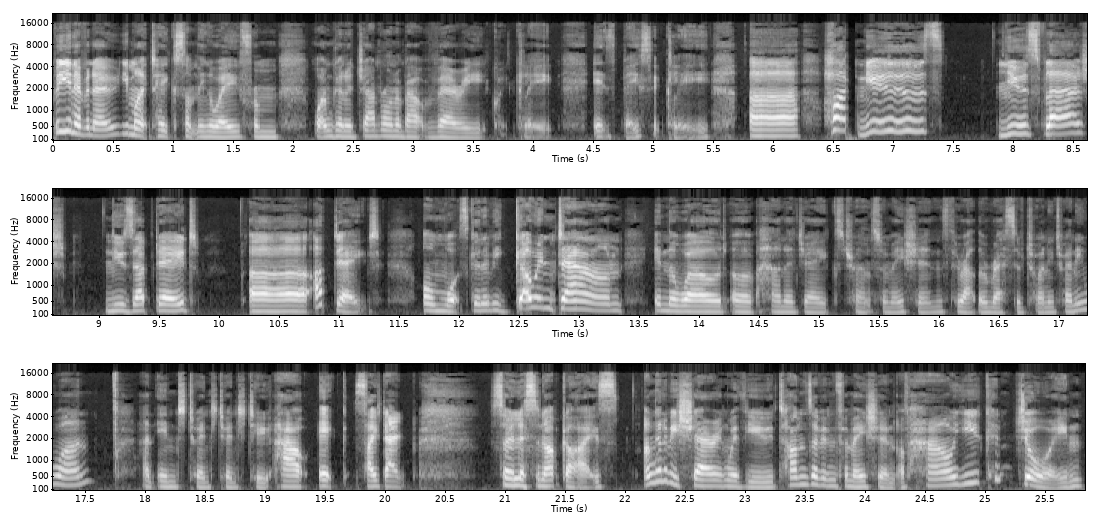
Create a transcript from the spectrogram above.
But you never know, you might take something away from what I'm going to jabber on about very quickly. It's basically uh, hot news, news flash, news update, uh, update on what's going to be going down in the world of Hannah Jake's transformations throughout the rest of 2021 and into 2022. How exciting! So, listen up, guys. I'm going to be sharing with you tons of information of how you can join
